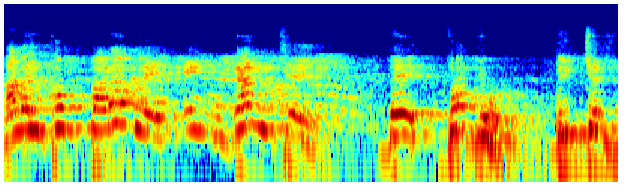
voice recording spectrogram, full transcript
a la incomparable enganche de Fabio DJ.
